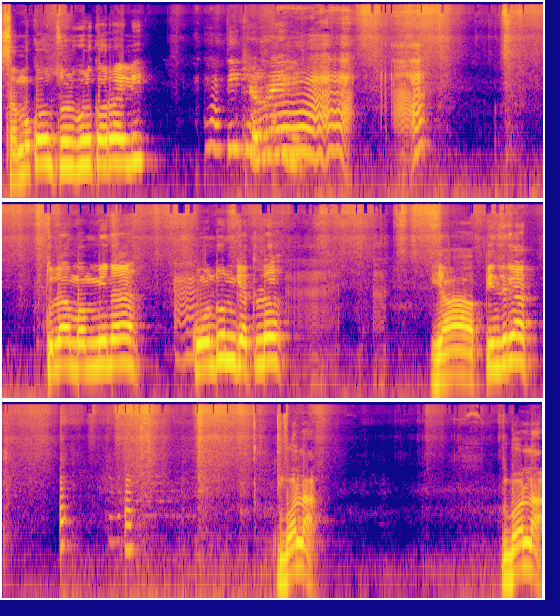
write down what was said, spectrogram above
समू कोण चुळबुळ करू राहिली? ती खेळू राहिली. तुला मम्मीनं कोंडून घेतलं? ह्या पिंजऱ्यात. बोला. बोला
